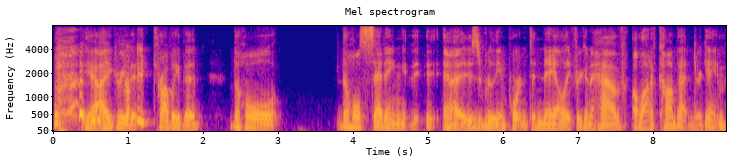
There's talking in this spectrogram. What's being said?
yeah, I agree that probably the the whole the whole setting uh, is really important to nail if you're going to have a lot of combat in your game.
